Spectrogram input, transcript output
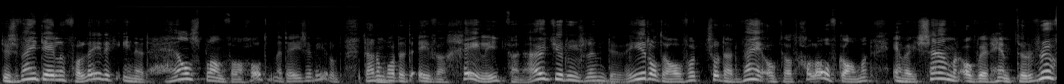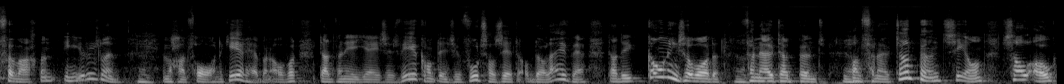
Dus wij delen volledig in het heilsplan van God met deze wereld. Daarom wordt het evangelie vanuit Jeruzalem de wereld over, zodat wij ook tot geloof komen en wij samen ook weer hem terug verwachten in Jeruzalem. En we gaan het volgende keer hebben over dat wanneer Jezus weer komt en zijn voet zal zetten op de olijfberg, dat hij koning zal worden vanuit dat punt. Ja. Want vanuit dat punt, Sion, zal ook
